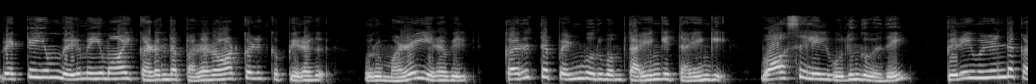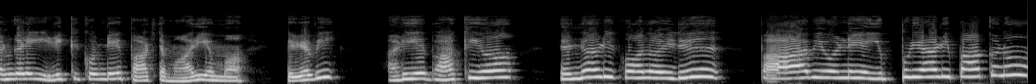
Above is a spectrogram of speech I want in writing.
வெக்கையும் வெறுமையுமாய் கடந்த பல நாட்களுக்கு பிறகு ஒரு மழை இரவில் கருத்த பெண் உருவம் தயங்கி தயங்கி வாசலில் ஒதுங்குவதை பிறைவிழுந்த கண்களை இழுக்கிக் கொண்டே பார்த்த மாரியம்மா கிழவி அடியே பாக்கியம் என்னடி கோலம் இது? பாவி உன்னைய இப்படியாடி பார்க்கணும்?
